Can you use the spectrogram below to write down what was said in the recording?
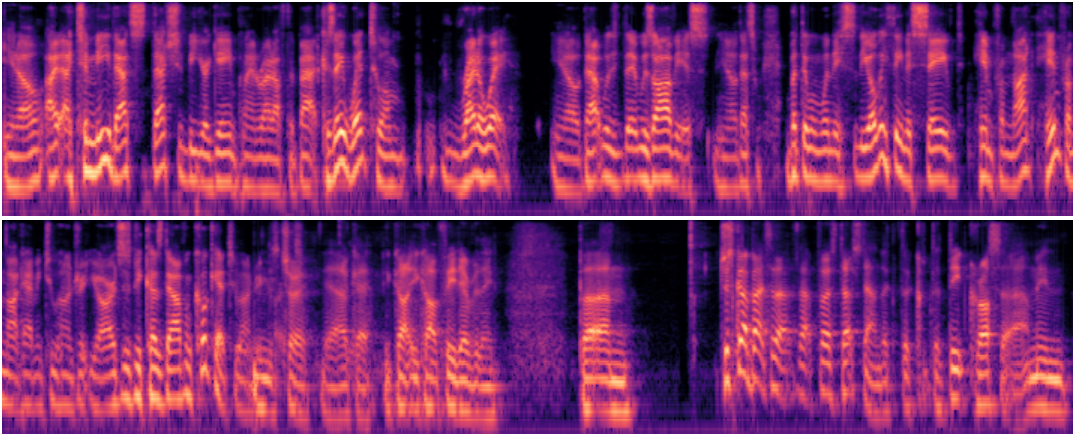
You know, I, I to me that's that should be your game plan right off the bat because they went to him right away. You know that was it was obvious. You know that's but then when they the only thing that saved him from not him from not having 200 yards is because Dalvin Cook had 200 yards. It's true. Yeah, okay. You can't you can't feed everything. But um, just going back to that, that first touchdown, the, the the deep crosser. I mean,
